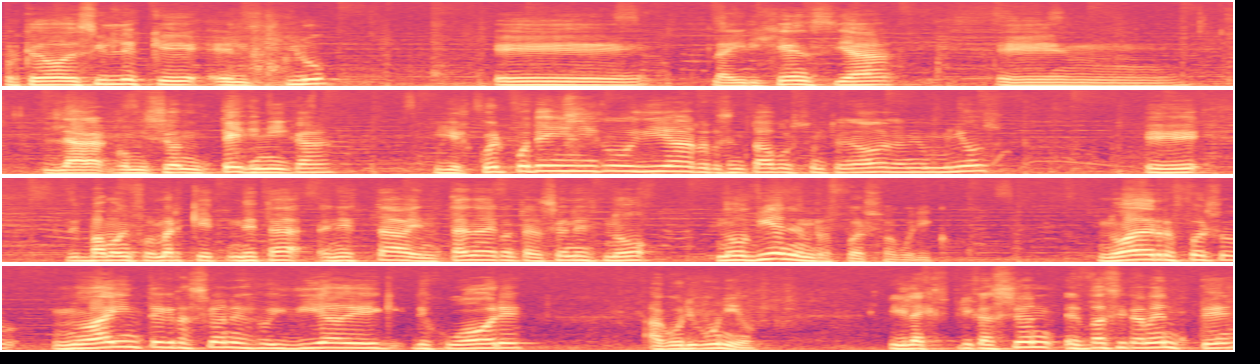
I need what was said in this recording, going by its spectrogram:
porque debo decirles que el club, eh, la dirigencia, eh, la comisión técnica y el cuerpo técnico hoy día, representado por su entrenador Damián Muñoz, eh, vamos a informar que en esta, en esta ventana de contrataciones no, no vienen refuerzos a Curicó. No hay refuerzo, no hay integraciones hoy día de, jugadores a Curicó Unido. Y la explicación es básicamente,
